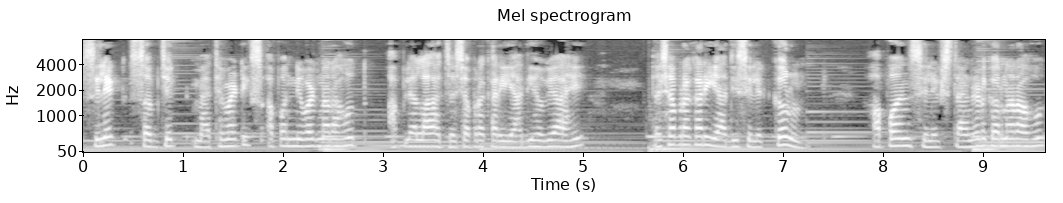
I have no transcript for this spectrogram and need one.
सिलेक्ट सब्जेक्ट मॅथमॅटिक्स आपण निवडणार आहोत. आपल्याला जशा प्रकारे यादी हवी आहे तशा प्रकारे यादी सिलेक्ट करून आपण सिलेक्ट स्टँडर्ड करणार आहोत.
